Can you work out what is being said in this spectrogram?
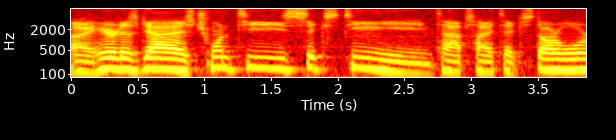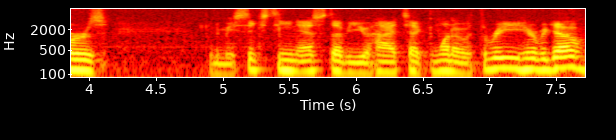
All right, here it is, guys. 2016 Topps High Tek Star Wars. Going to be 16 SW High Tek 103. Here we go.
